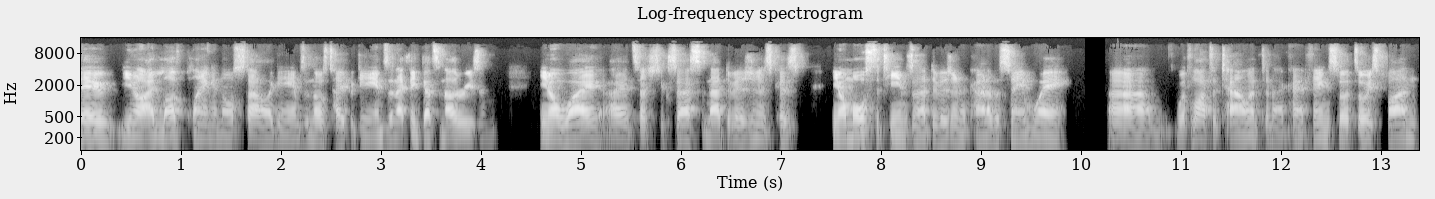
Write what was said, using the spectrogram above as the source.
they you know i love playing in those style of games and those type of games and i think that's another reason you know why i had such success in that division is because you know most of the teams in that division are kind of the same way um, with lots of talent and that kind of thing so it's always fun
